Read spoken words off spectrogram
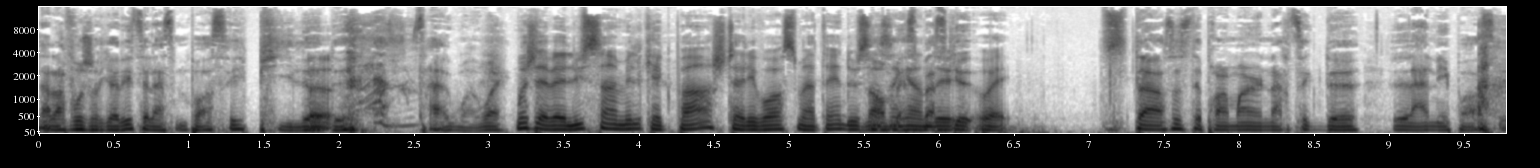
La dernière fois que j'ai regardé c'était la semaine passée, puis là Ah. de, ça ouais. ouais. Moi, j'avais lu 100 000 quelque part. Je suis allé voir ce matin Non, mais 252. parce que- Ouais. C'était- Ça c'était probablement un article de l'année passée.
